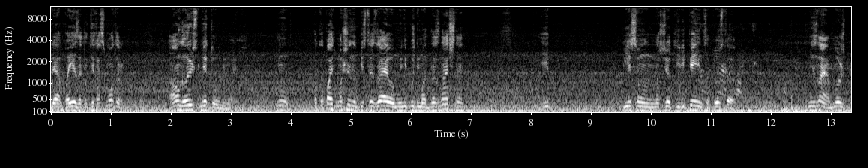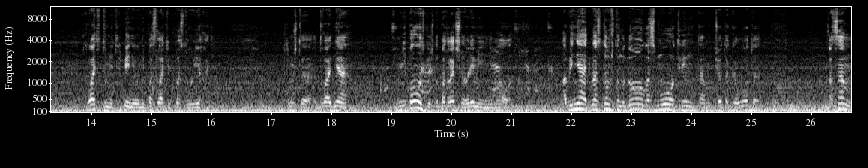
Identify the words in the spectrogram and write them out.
для поездок на техосмотр. А он говорит, что нету у него их. Ну, покупать машину без тест-драйва мы не будем однозначно. И если он начнет ерепениться, просто, не знаю, может, хватит у меня терпения его не послать и просто уехать. Потому что два дня, не полностью, но потрачено времени немало. Обвиняют нас в том, что мы долго смотрим, там, что-то кого-то. А сам,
